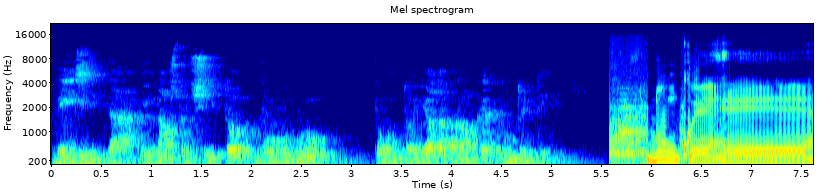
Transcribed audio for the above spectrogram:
Visita il nostro sito www.iodabroker.it. Dunque, eh,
